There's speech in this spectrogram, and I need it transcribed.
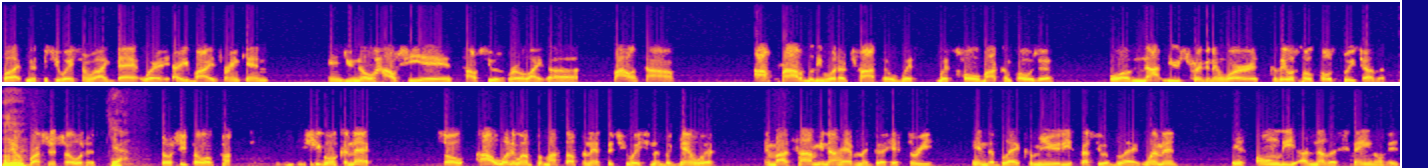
But in a situation like that where everybody's drinking and you know how she is, how she was real like uh volatile, I probably would have tried to with, withhold my composure or not use triggering words because they were so close to each other. They were Mhm. brushing shoulders. Yeah. So if she throw a punch, she gonna connect. So I wouldn't want to put myself in that situation to begin with. And by the time you're not having a good history in the black community, especially with black women, it's only another stain on his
